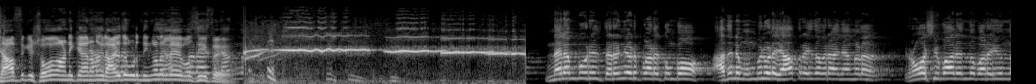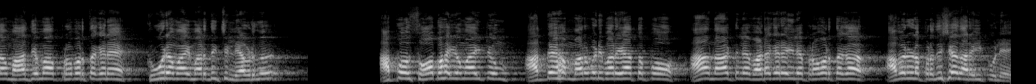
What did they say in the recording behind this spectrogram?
ഷാഫിക്ക് ഷോ കാണിക്കാനാണെങ്കിൽ ആയുധം കൂടി നിങ്ങളല്ലേ വസീഫ്? നിലമ്പൂരിൽ തെരഞ്ഞെടുപ്പ് നടക്കുമ്പോ അതിന് മുമ്പിലൂടെ യാത്ര ചെയ്തവരാ ഞങ്ങൾ. റോഷിപാൽ എന്ന് പറയുന്ന മാധ്യമ പ്രവർത്തകനെ ക്രൂരമായി മർദ്ദിച്ചില്ലേ അവിടുന്ന്? അപ്പോ സ്വാഭാവികമായിട്ടും അദ്ദേഹം മറുപടി പറയാത്തപ്പോ ആ നാട്ടിലെ വടകരയിലെ പ്രവർത്തകർ അവരുടെ പ്രതിഷേധം അറിയിക്കൂലേ?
